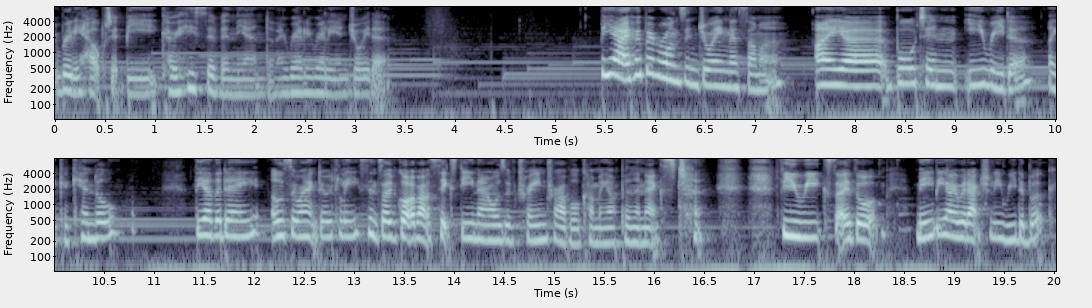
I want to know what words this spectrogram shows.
really helped it be cohesive in the end, and I really, really enjoyed it. But yeah, I hope everyone's enjoying their summer. I uh, bought an e reader, like a Kindle, the other day, also anecdotally, since I've got about 16 hours of train travel coming up in the next few weeks, I thought maybe I would actually read a book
